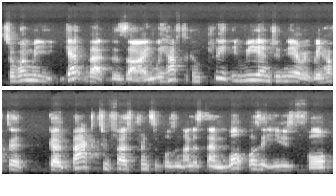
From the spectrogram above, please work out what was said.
So when we get that design, we have to completely re-engineer it. We have to go back to first principles and understand what was it used for,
